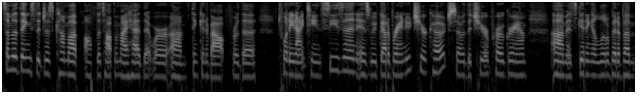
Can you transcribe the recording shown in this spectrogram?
Some of the things that just come up off the top of my head that we're um, thinking about for the 2019 season is we've got a brand new cheer coach. So the cheer program um, is getting a little bit of a,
